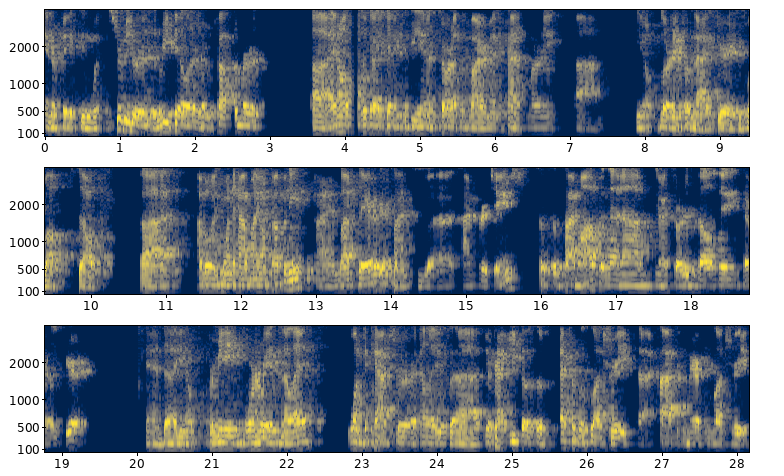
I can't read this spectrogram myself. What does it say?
interfacing with distributors and retailers and customers. Uh, and also got, getting to be in a startup environment and kind of learning, um, you know, learning from that experience as well. So uh, I've always wanted to have my own company. I left there. It's time to uh, time for a change. Took some time off, and then um, you know I started developing Beverly Spirits. And uh, you know, for me, born and raised in LA, wanted to capture LA's uh, you know, kind of ethos of effortless luxury, uh, classic American luxury.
